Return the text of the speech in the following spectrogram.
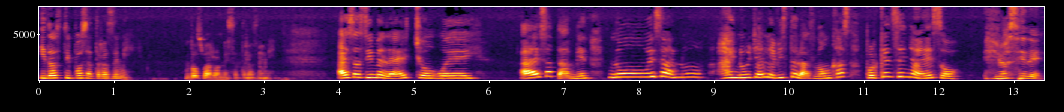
y dos tipos atrás de mí, dos varones atrás de mí. A esa sí me la he hecho, güey. A esa también. No, esa no. Ay, no, ya le viste las lonjas. ¿Por qué enseña eso? Y yo así de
